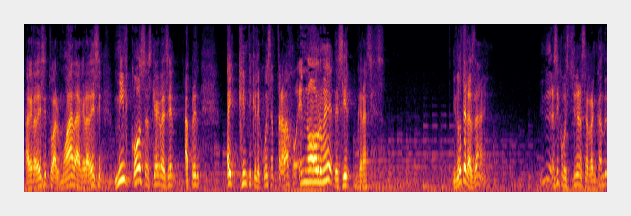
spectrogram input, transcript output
agradece tu almohada, agradece mil cosas que agradecer. Aprende. Hay gente que le cuesta trabajo enorme decir gracias. Y no te las da, ¿eh? Así como si estuvieras arrancando,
